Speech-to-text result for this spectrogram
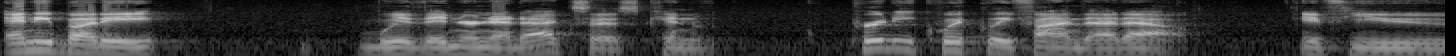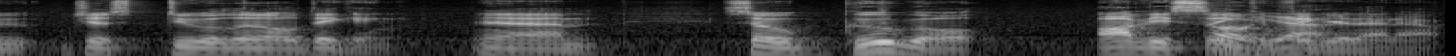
anybody with internet access can pretty quickly find that out if you just do a little digging. Um, so Google obviously oh, can yeah. figure that out.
